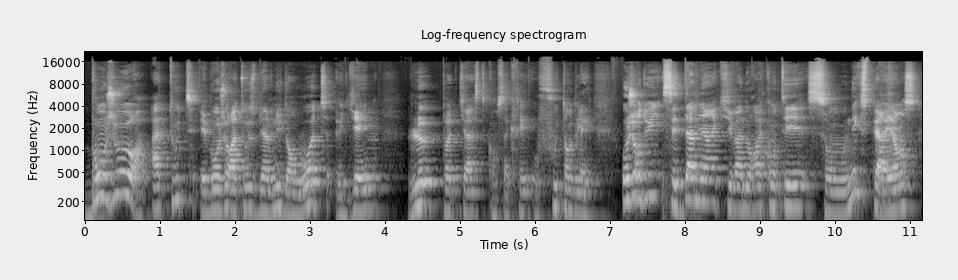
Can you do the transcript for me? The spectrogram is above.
Bonjour à toutes et bonjour à tous, bienvenue dans What a Game, le podcast consacré au foot anglais. Aujourd'hui, c'est Damien qui va nous raconter son expérience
